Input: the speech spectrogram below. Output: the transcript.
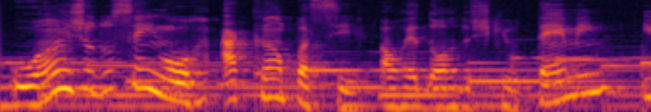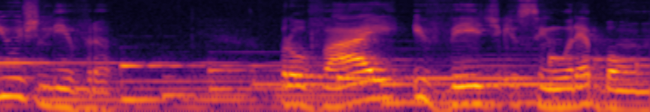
O anjo do Senhor acampa-se ao redor dos que o temem e os livra. Provai e vede que o Senhor é bom.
